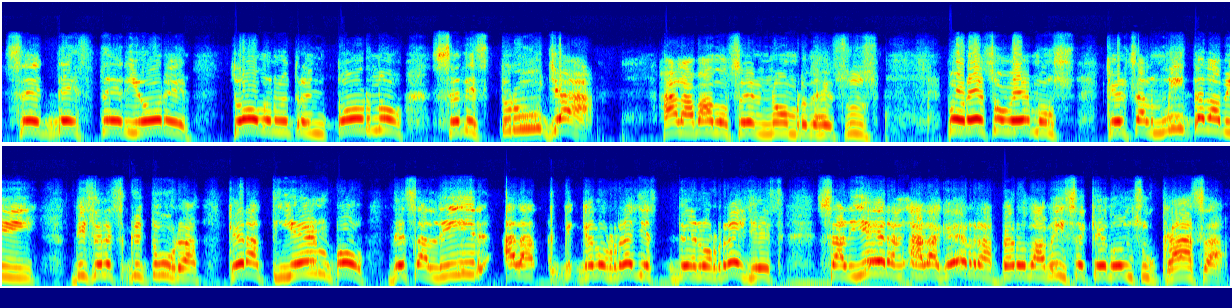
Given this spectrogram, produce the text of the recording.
se deteriore, todo nuestro entorno se destruya. Alabado sea el nombre de Jesús. Por eso vemos que el salmista David dice la escritura que era tiempo de salir a la que los reyes de los reyes salieran a la guerra, pero David se quedó en su casa.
